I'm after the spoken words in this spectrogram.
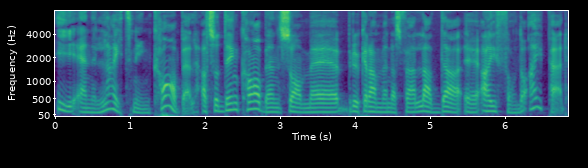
i en Lightning-kabel, alltså den kabeln som eh, brukar användas för att ladda eh, iPhone och iPad.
